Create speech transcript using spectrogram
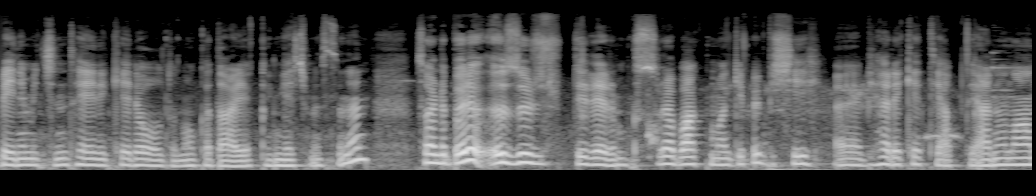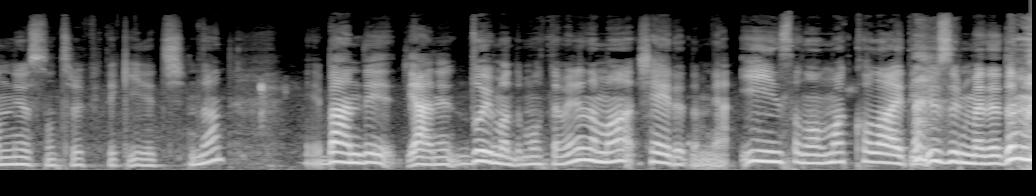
benim için tehlikeli olduğunu o kadar yakın geçmesinin. Sonra da böyle özür dilerim kusura bakma gibi bir şey e, bir hareket yaptı. Yani onu anlıyorsun trafikteki iletişimden. E, ben de yani duymadım muhtemelen ama şey dedim ya iyi insan olmak kolay değil üzülme dedim.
